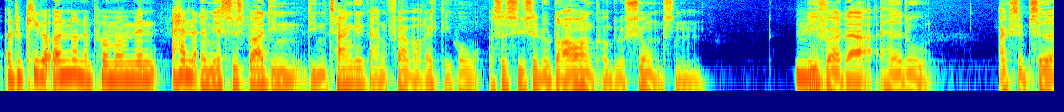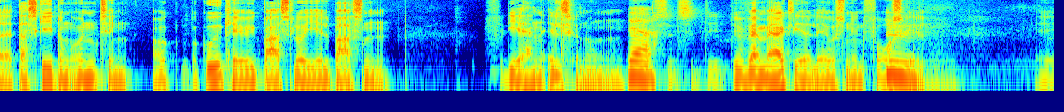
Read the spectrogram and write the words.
Og du kigger undrende på mig, men han, Jamen, jeg synes bare, at din, din tankegang før var rigtig god, og så synes jeg, du drager en konklusion sådan... Mm. Lige før der havde du accepteret, at der skete nogle onde ting, og, og Gud kan jo ikke bare slå ihjel, bare sådan, fordi han elsker nogen. Ja. Så, så det, det vil være mærkeligt at lave sådan en forskel. Mm. Øh,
